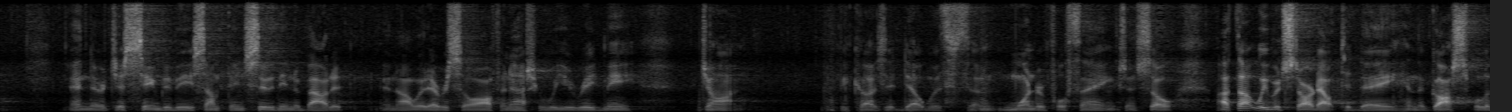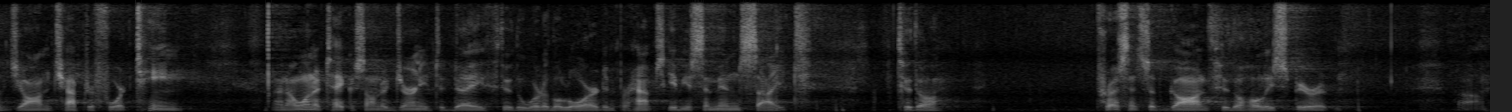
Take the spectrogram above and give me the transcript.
And there just seemed to be something soothing about it. And I would every so often ask her, Will you read me John? Because it dealt with some wonderful things. And so I thought we would start out today in the Gospel of John, chapter 14. And I want to take us on a journey today through the Word of the Lord and perhaps give you some insight to the presence of God through the Holy Spirit. Um,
